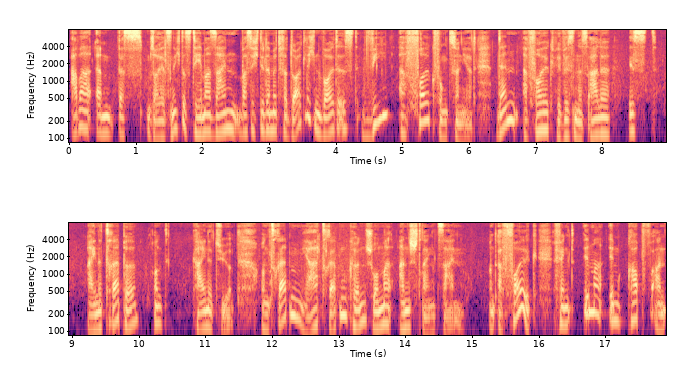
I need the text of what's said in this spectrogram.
Aber ähm, das soll jetzt nicht das Thema sein. Was ich dir damit verdeutlichen wollte, ist, wie Erfolg funktioniert. Denn Erfolg, wir wissen es alle, ist eine Treppe und keine Tür. Und Treppen, ja, Treppen können schon mal anstrengend sein. Und Erfolg fängt immer im Kopf an,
